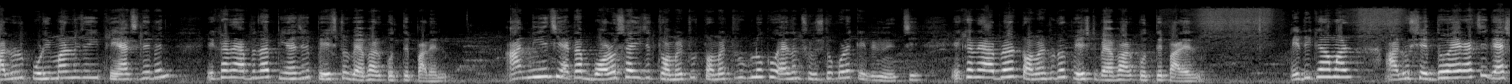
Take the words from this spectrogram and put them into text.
আলুর পরিমাণ অনুযায়ী পেঁয়াজ নেবেন এখানে আপনারা পেঁয়াজের পেস্টও ব্যবহার করতে পারেন। আর নিয়েছি একটা বড় সাইজের টমেটো। টমেটোগুলোকেও একদম ছোটো ছোটো করে কেটে নিচ্ছি। এখানে আপনারা টমেটোরও পেস্ট ব্যবহার করতে পারেন। এদিকে আমার আলু সেদ্ধ হয়ে গেছে, গ্যাস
